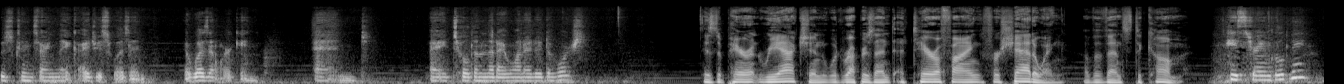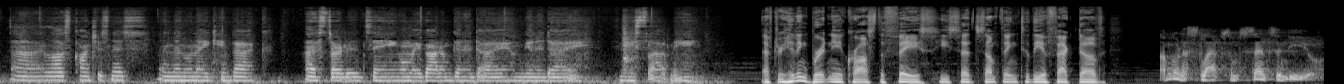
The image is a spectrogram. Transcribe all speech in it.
was concerned, like I just wasn't it wasn't working, and I told him that I wanted a divorce. His apparent reaction would represent a terrifying foreshadowing of events to come. He strangled me. Uh, I lost consciousness, and then when I came back, I started saying, "Oh my God, I'm gonna die! I'm gonna die!" And he slapped me. After hitting Brittany across the face, he said something to the effect of, I'm going to slap some sense into you.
